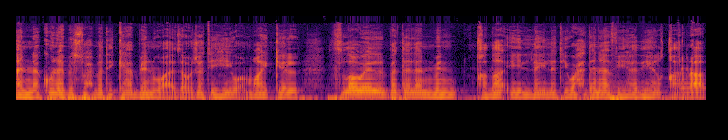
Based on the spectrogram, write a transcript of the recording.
أن نكون بصحبة كابلن وزوجته ومايكل ثلويل بدلا من قضاء الليلة وحدنا في هذه القارة.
